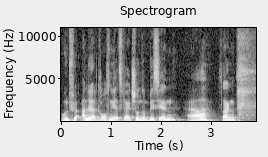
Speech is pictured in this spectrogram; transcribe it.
Und für alle da draußen, die jetzt vielleicht schon so ein bisschen, ja, sagen, pff,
